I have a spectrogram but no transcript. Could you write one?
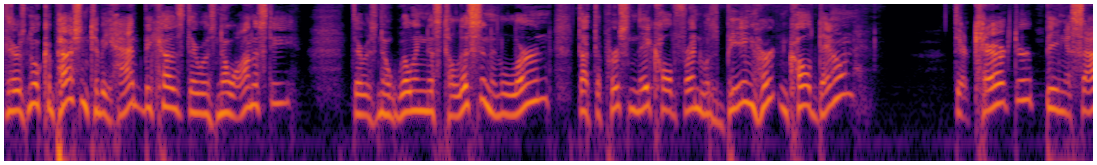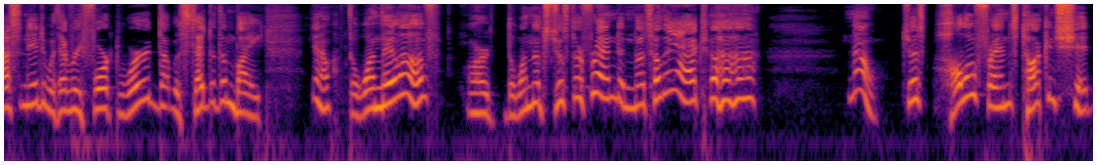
There is no compassion to be had because there was no honesty. There was no willingness to listen and learn that the person they called friend was being hurt and called down. Their character being assassinated with every forked word that was said to them by you know, the one they love, or the one that's just their friend and that's how they act. no, just hollow friends talking shit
